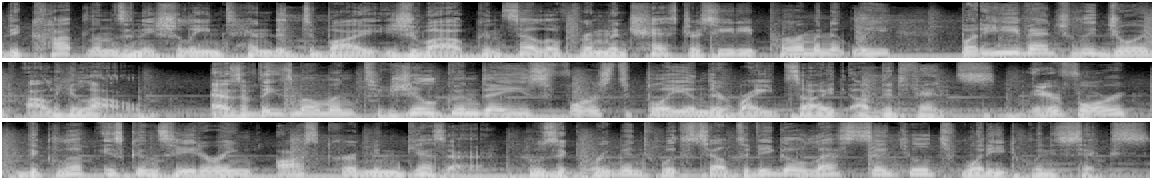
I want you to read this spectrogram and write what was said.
the Catalans initially intended to buy Joao Cancelo from Manchester City permanently, but he eventually joined Al Hilal. As of this moment, Jules Koundé is forced to play on the right side of the defense. Therefore, the club is considering Oscar Mingueza, whose agreement with Celta Vigo lasts until 2026.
